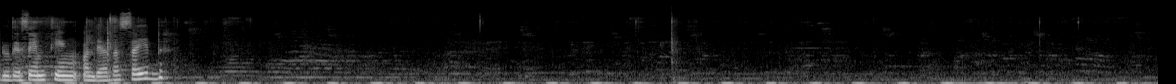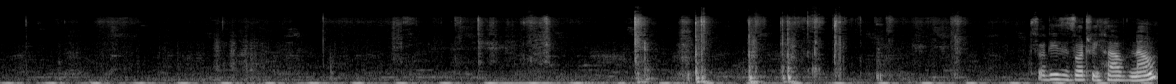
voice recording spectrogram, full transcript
do the same thing on the other side. So this is what we have now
